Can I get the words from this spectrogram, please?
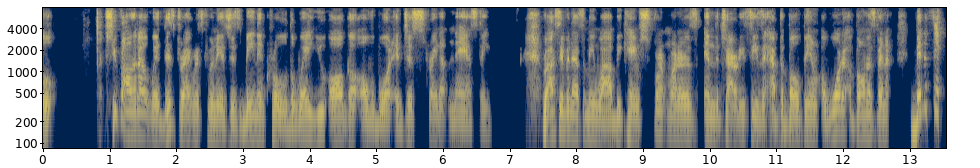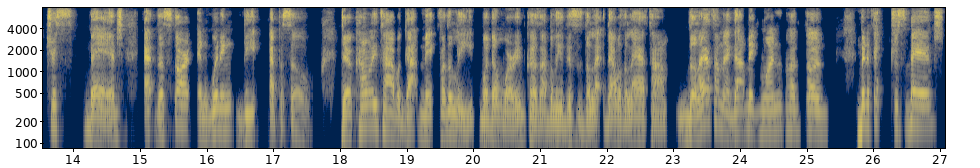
Oop. She followed up with this drag race community is just mean and cruel. The way you all go overboard and just straight up nasty. Roxxxy and Vanessa, meanwhile, became frontrunners in the charity season after both being awarded a bonus ben- benefactress badge at the start and winning the episode. They're currently tied with Got Gottmik for the lead. Well, don't worry because I believe this is the la- that was the last time. The last time that Got Gottmik won her, her benefactress badge,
